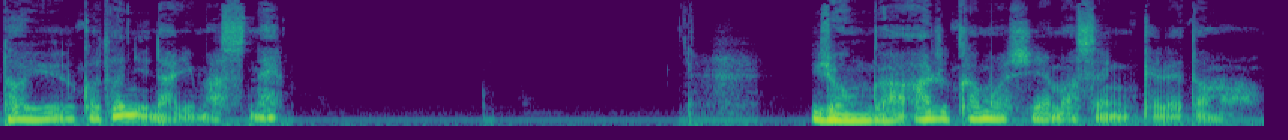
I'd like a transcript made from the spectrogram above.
ということになりますね。異論があるかもしれませんけれども、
